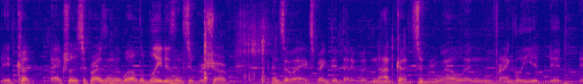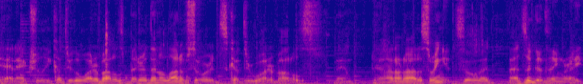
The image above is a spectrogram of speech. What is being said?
it cut actually surprisingly well. The blade isn't super sharp, and so I expected that it would not cut super well, and frankly, it, it had actually cut through the water bottles better than a lot of swords cut through water bottles. And, and I don't know how to swing it, so that that's a good thing, right?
